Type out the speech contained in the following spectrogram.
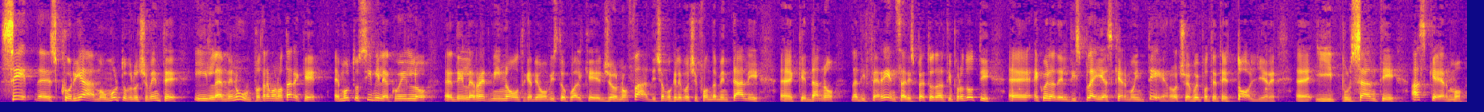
Se scorriamo molto velocemente il menu potremo notare che è molto simile a quello eh, del Redmi Note che abbiamo visto qualche giorno fa. Diciamo che le voci fondamentali eh, che danno la differenza rispetto ad altri prodotti eh, è quella del display a schermo intero, cioè voi potete togliere eh, i pulsanti a schermo,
